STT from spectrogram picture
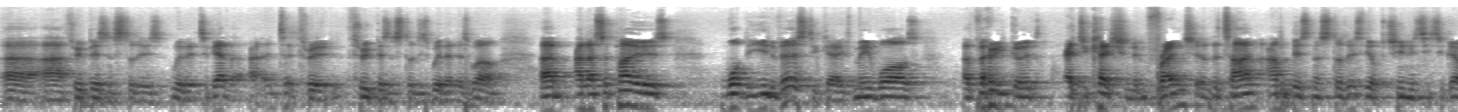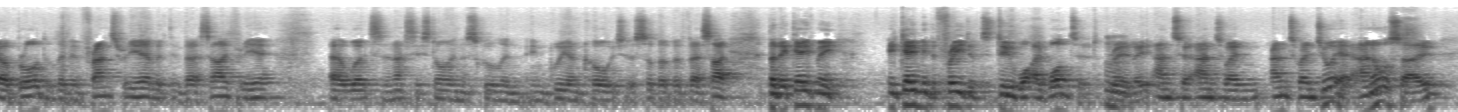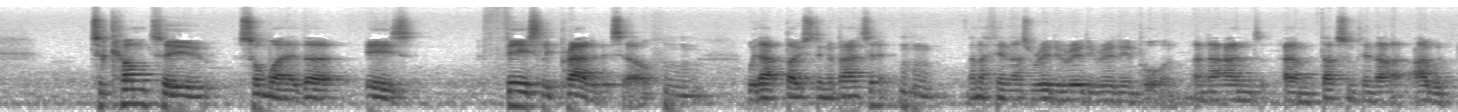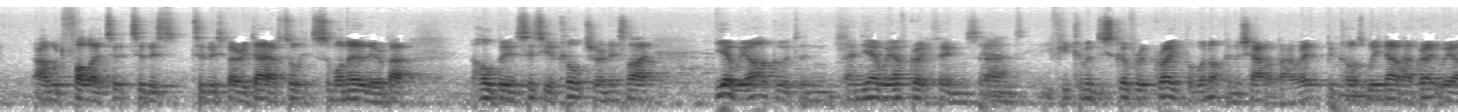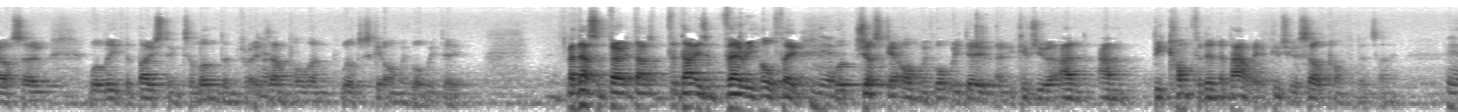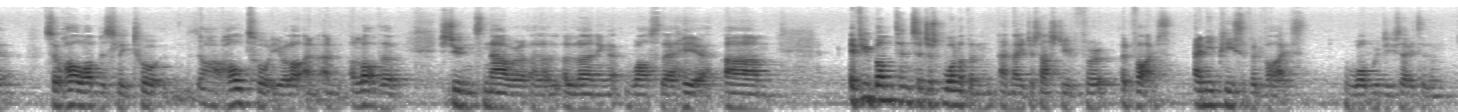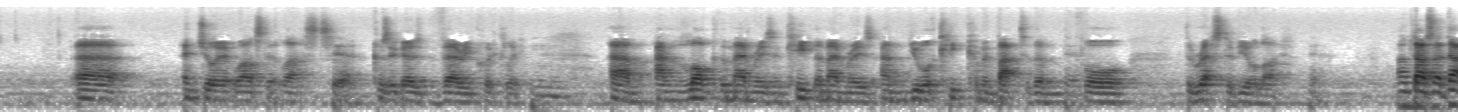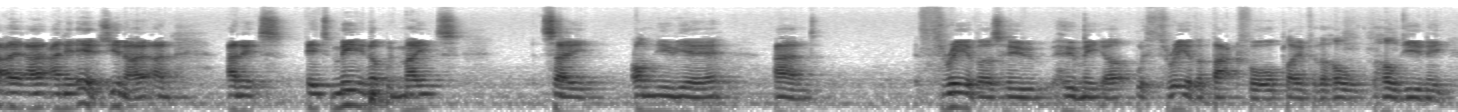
Uh, uh, through business studies with it together, uh, to, through through business studies with it as well. Um, and I suppose what the university gave me was a very good education in French at the time and business studies, the opportunity to go abroad and live in France for a year, lived in Versailles for a year, uh, worked as an assistant in a school in, in Guyancourt, which is a suburb of Versailles. But it gave me it gave me the freedom to do what I wanted, mm. really, and to and to and to enjoy it, and also to come to somewhere that is fiercely proud of itself. Mm without boasting about it. Mm-hmm. And I think that's really, really, really important. And and um, that's something that I would I would follow to, to this to this very day. I was talking to someone earlier about Hull being a city of culture, and it's like, yeah, we are good, and, and yeah, we have great things, yeah. and if you come and discover it, great. But we're not going to shout about it because we know how great we are. So we'll leave the boasting to London, for yeah. example, and we'll just get on with what we do. And that's a very that's that is a very Hull thing. Yeah. We'll just get on with what we do, and it gives you a, and and be confident about it. It gives you a self confidence. I think. Yeah. So Hull obviously taught Hull taught you a lot, and, and a lot of the students now are, are, are learning whilst they're here. Um, if you bumped into just one of them and they just asked you for advice, any piece of advice, what would you say to them? Uh, enjoy it whilst it lasts. Yeah. Because it goes very quickly. Mm. Um, and log the memories and keep the memories, and you will keep coming back to them Yeah. for the rest of your life. That's that, uh, and it is, you know, and and it's it's meeting up with mates, say on New Year, and three of us who who meet up with three of a back four playing for the whole the Hull uni.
